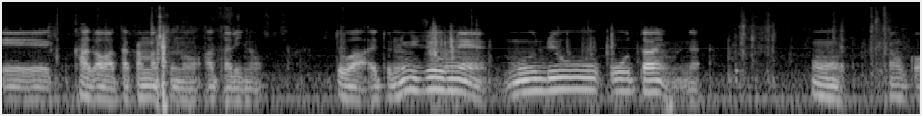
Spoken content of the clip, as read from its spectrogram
えー、香川高松の辺りの人は、えっと、入場ね無料タイムね。うん。なんか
